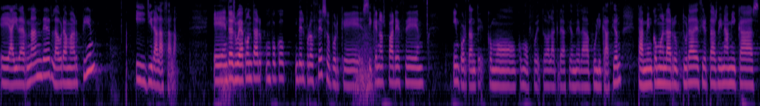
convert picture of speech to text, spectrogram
eh, Aida Hernández, Laura Martín y Gira Lazala. Eh, entonces voy a contar un poco del proceso porque sí que nos parece importante cómo, cómo fue toda la creación de la publicación, también como en la ruptura de ciertas dinámicas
